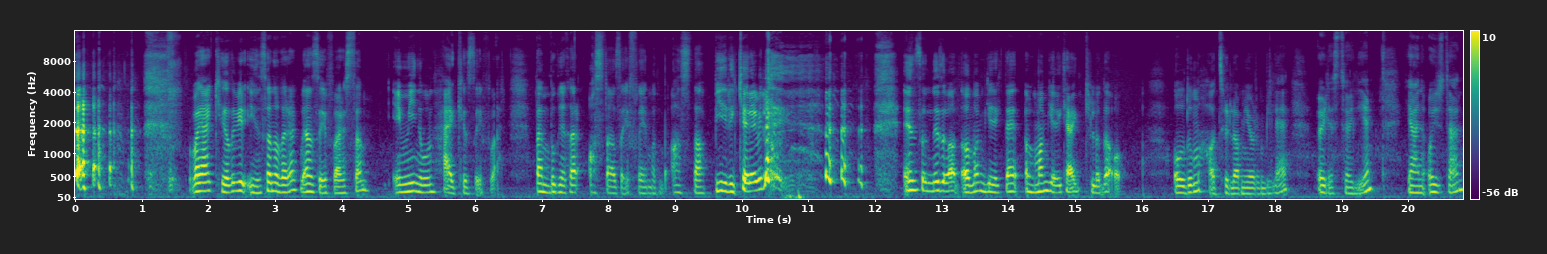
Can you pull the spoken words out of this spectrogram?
Bayağı kilolu bir insan olarak ben zayıflarsam emin olun herkes zayıflar. Ben bugüne kadar asla zayıflayamadım. Asla bir kere bile. en son ne zaman olmam gereken, olmam gereken kiloda olduğumu hatırlamıyorum bile. Öyle söyleyeyim. Yani o yüzden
